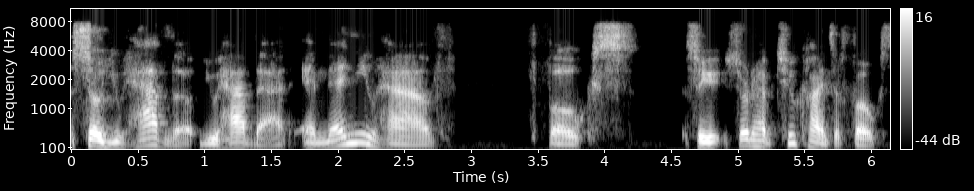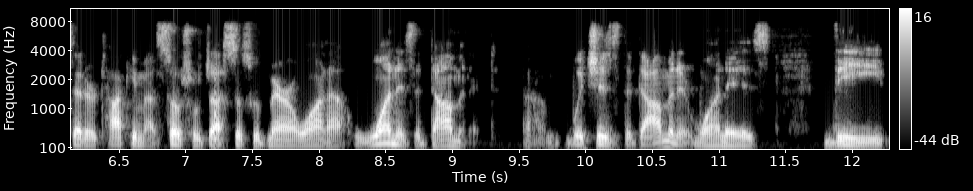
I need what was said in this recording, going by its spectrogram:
so you have the, you have that. And then you have folks so you sort of have two kinds of folks that are talking about social justice with marijuana. One is a dominant, um, which is the dominant one is the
